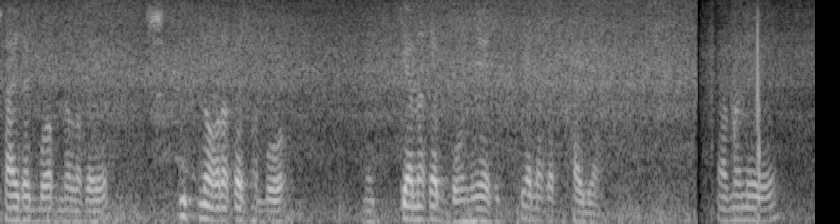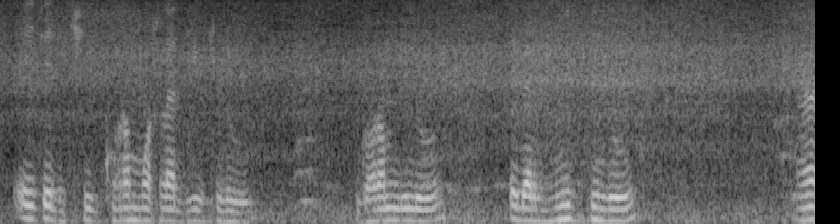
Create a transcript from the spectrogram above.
চাই থাকিব আপোনালোকে। স্কিপ নকৰাকৈ চাব। কেনেকৈ বনি আছে কেনেকৈ খাই দিওঁ তাৰমানে এই যে দেখছি গৰম মছলা দি উঠিলোঁ, গৰম দিলোঁ, এইবাৰ মিট দিলোঁ, হা,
